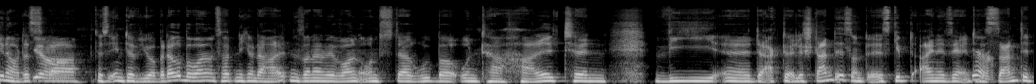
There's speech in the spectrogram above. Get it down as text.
Genau, das ja. war das Interview. Aber darüber wollen wir uns heute nicht unterhalten, sondern wir wollen uns darüber unterhalten, wie äh, der aktuelle Stand ist. Und es gibt eine sehr interessante ja.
